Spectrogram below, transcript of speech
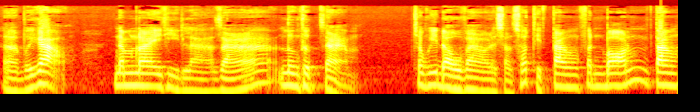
à, với gạo. Năm nay thì là giá lương thực giảm. Trong khi đầu vào để sản xuất thì tăng phân bón tăng.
